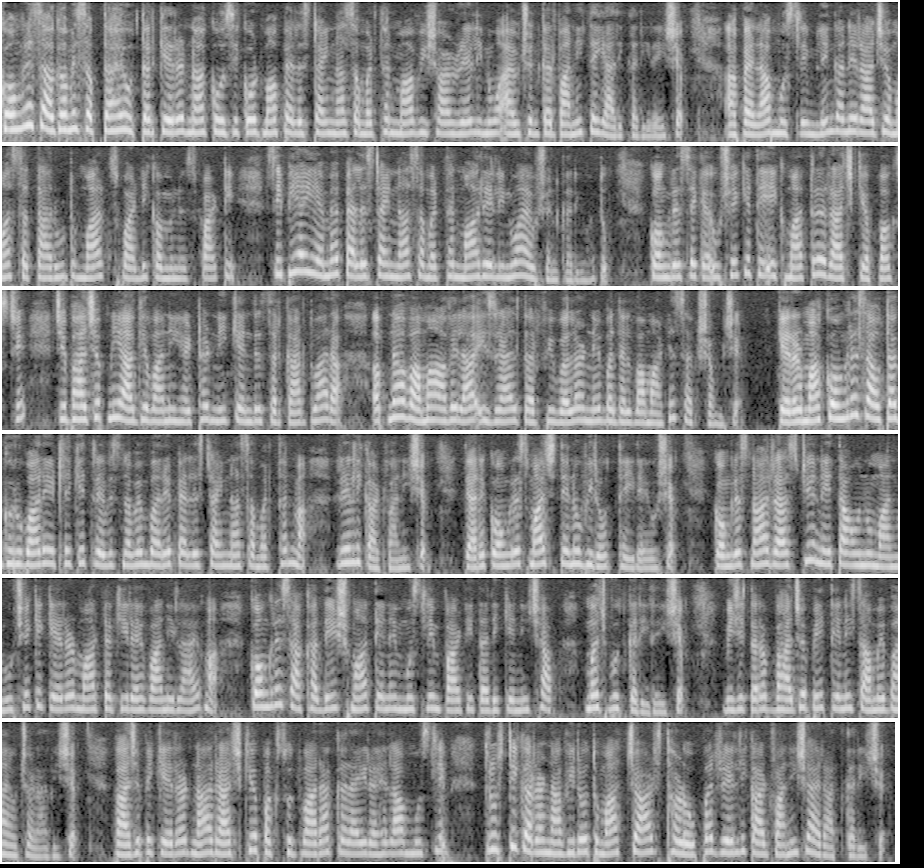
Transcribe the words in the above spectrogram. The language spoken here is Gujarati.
કોંગ્રેસ આગામી સપ્તાહે ઉત્તર કેરળના કોઝિકોડમાં પેલેસ્ટાઇનના સમર્થનમાં વિશાળ રેલીનું આયોજન કરવાની તૈયારી કરી રહી છે. આ પહેલા મુસ્લિમ લીગ અને રાજ્યમાં સત્તારૂઢ માર્ક્સવાદી કમ્યુનિસ્ટ પાર્ટી સીપીઆઈએમએ પેલેસ્ટાઇનના સમર્થનમાં રેલીનું આયોજન કર્યું હતું. કોંગ્રેસે કહ્યું છે કે તે એકમાત્ર રાજકીય પક્ષ છે જે ભાજપની આગેવાની હેઠળની કેન્દ્ર સરકાર દ્વારા અપનાવવામાં આવેલા ઇઝરાયલ તરફી વલણને બદલવા માટે સક્ષમ છે. કેરળમાં કોંગ્રેસ આવતા ગુરુવારે એટલે કે ત્રેવીસ નવેમ્બરે પેલેસ્ટાઇનના સમર્થનમાં રેલી કાઢવાની છે. ત્યારે કોંગ્રેસમાં જ તેનો વિરોધ થઈ રહ્યો છે. કોંગ્રેસના રાષ્ટ્રીય નેતાઓનું માનવું છે કે કેરળમાં ટકી રહેવાની લાયમાં કોંગ્રેસ આખા દેશમાં તેને મુસ્લિમ પાર્ટી તરીકેની છાપ મજબૂત કરી રહી છે. બીજી તરફ ભાજપે તેની સામે બાયો ચડાવી છે. ભાજપે કેરળના રાજકીય પક્ષો દ્વારા કરાઈ રહેલા મુસ્લિમ તૃષ્ટિકરણના વિરોધમાં ચાર સ્થળો પર રેલી કાઢવાની જાહેરાત કરી છે.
